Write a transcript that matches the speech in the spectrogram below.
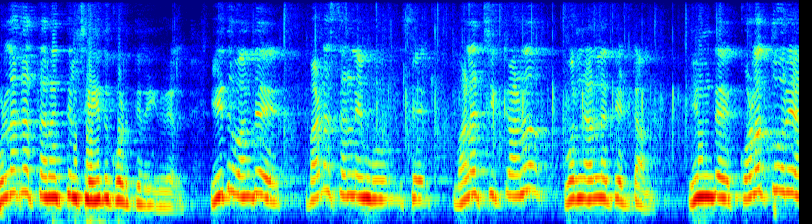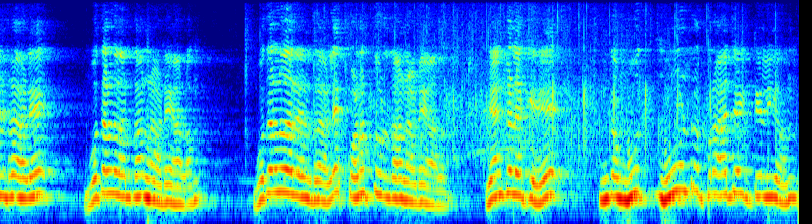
உலகத்தரத்தில் செய்து கொடுத்திருக்கிறீர்கள். இது வந்து வடசென்னை மு- வளர்ச்சிக்கான ஒரு நல்ல திட்டம். இந்த குளத்தூர் என்றாலே முதல்வர் தான் அடையாளம். முதல்வர் என்றாலே குளத்தூர் தான் அடையாளம். எங்களுக்கு இந்த மூ மூன்று ப்ராஜெக்டிலையும்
